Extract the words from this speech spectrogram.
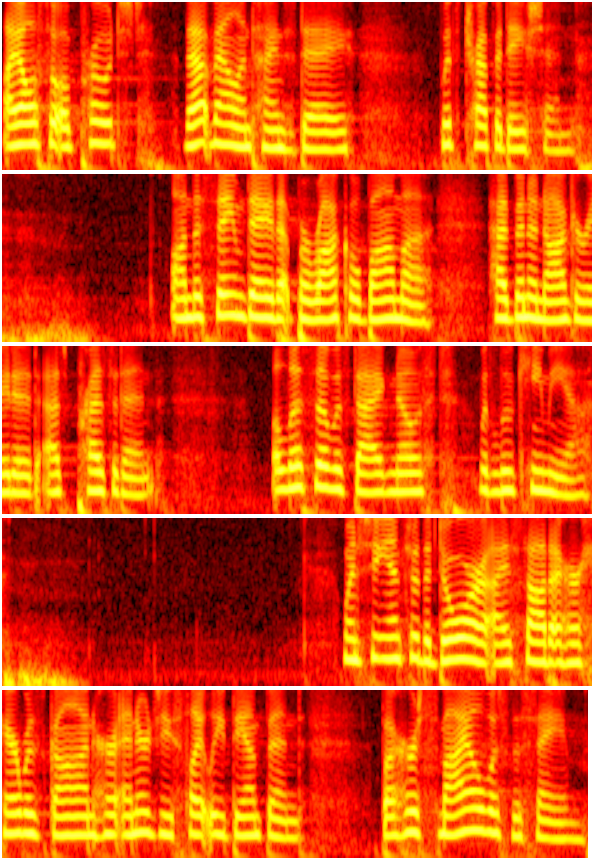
I also approached that Valentine's Day with trepidation on the same day that Barack Obama had been inaugurated as president, Alyssa was diagnosed with leukemia. When she answered the door, I saw that her hair was gone, her energy slightly dampened, but her smile was the same.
